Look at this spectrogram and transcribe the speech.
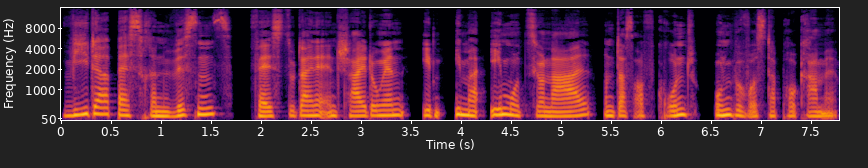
Wieder besseren Wissens fällst du deine Entscheidungen eben immer emotional und das aufgrund unbewusster Programme.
